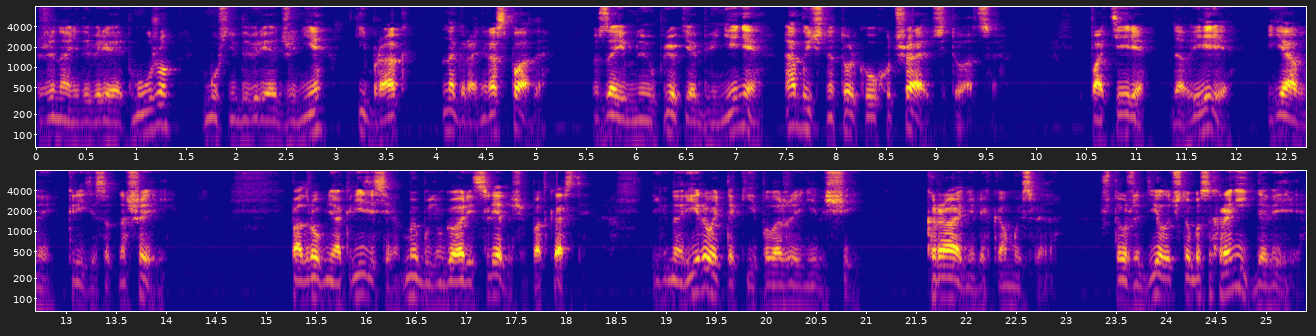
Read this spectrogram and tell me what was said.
жена не доверяет мужу, муж не доверяет жене, и брак на грани распада. Взаимные упреки и обвинения обычно только ухудшают ситуацию. Потеря доверия – явный кризис отношений. Подробнее о кризисе мы будем говорить в следующем подкасте. Игнорировать такие положения вещей крайне легкомысленно. Что же делать, чтобы сохранить доверие?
